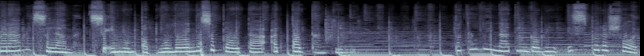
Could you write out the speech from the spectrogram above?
maraming salamat sa inyong patuloy na suporta at pagtangkilik. Patuloy nating gawing inspirasyon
